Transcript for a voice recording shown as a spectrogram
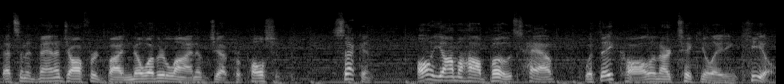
That's an advantage offered by no other line of jet propulsion. Second, all Yamaha boats have what they call an articulating keel.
